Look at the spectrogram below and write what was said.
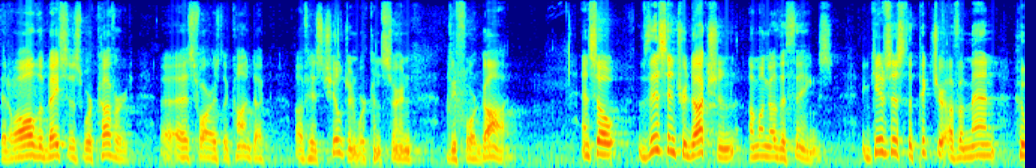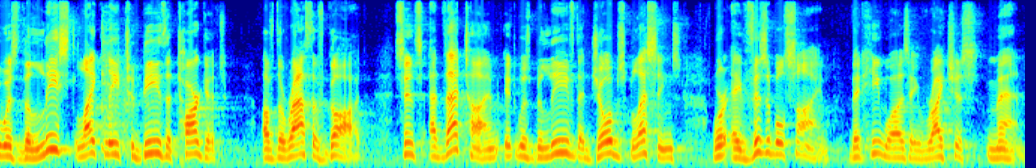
that all the bases were covered uh, as far as the conduct of his children were concerned before God. And so this introduction, among other things, gives us the picture of a man who was the least likely to be the target of the wrath of God, since at that time it was believed that Job's blessings were a visible sign that he was a righteous man.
